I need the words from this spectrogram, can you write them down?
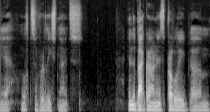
yeah, lots of release notes. In the background is probably um,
